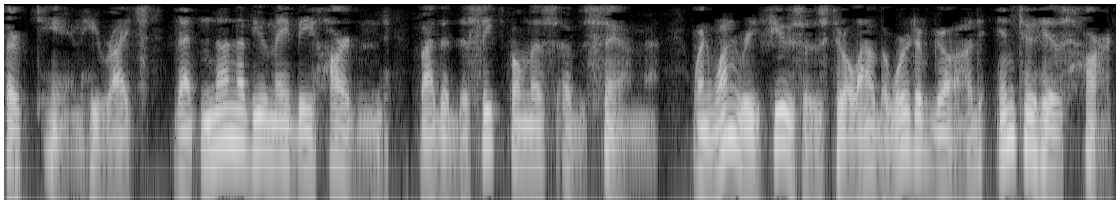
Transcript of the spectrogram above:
13. He writes, that none of you may be hardened by the deceitfulness of sin. When one refuses to allow the Word of God into his heart,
